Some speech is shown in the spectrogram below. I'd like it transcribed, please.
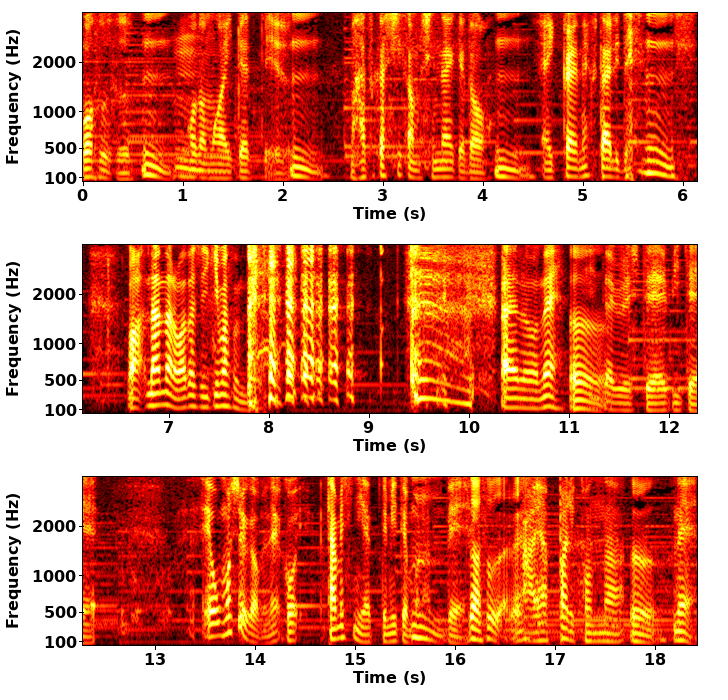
ご夫婦、うん。子供がいてっていう、うん。まあ、恥ずかしいかもしれないけど、うん。一回ね二人で。うん。まあなんなら私行きますんで。あのね、うん。インタビューしてみて。え面白いかもね。こう試しにやってみてもらって、あそうだね。あやっぱりこんなうん。ね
